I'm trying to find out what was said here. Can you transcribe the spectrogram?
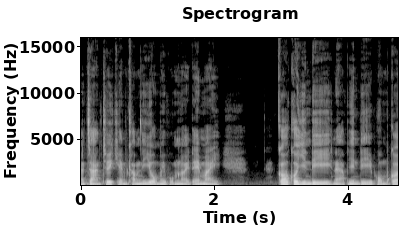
อาจารย์ช่วยเขียนคำนิยมให้ผมหน่อยได้ไหมก็ก็ยินดีนะครับยินดีผมก็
